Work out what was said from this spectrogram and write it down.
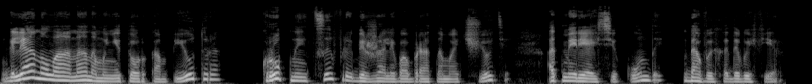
Глянула она на монитор компьютера, крупные цифры бежали в обратном отсчете, отмеряя секунды до выхода в эфир.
